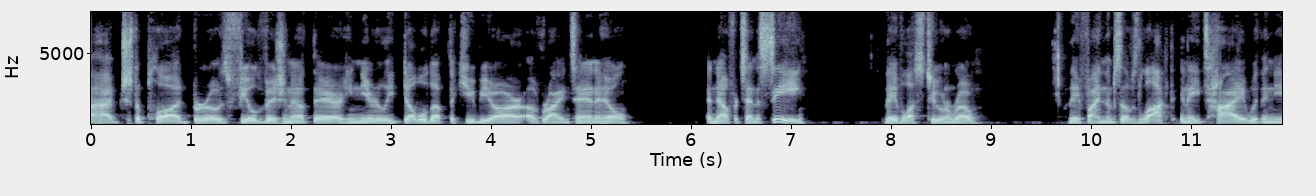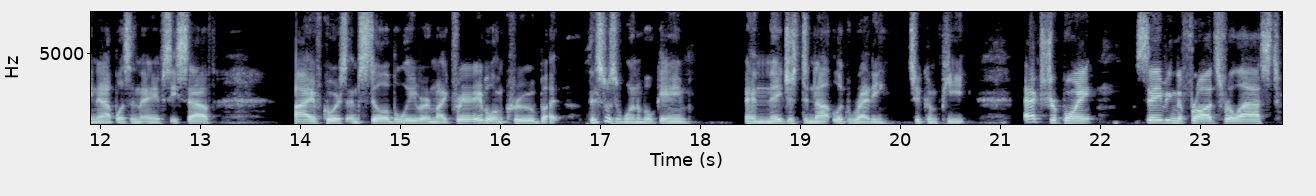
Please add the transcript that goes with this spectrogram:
I just applaud Burrow's field vision out there. He nearly doubled up the QBR of Ryan Tannehill. And now for Tennessee, they've lost two in a row. They find themselves locked in a tie with Indianapolis in the AFC South. I, of course, am still a believer in Mike Vrabel and crew, but this was a winnable game, and they just did not look ready to compete. Extra point, saving the frauds for last,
